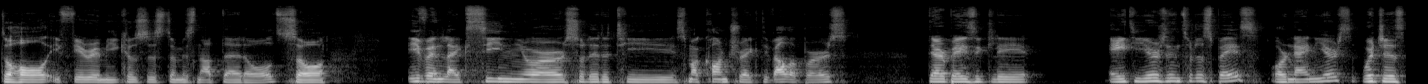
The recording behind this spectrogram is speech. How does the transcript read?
the whole ethereum ecosystem is not that old. So even like senior solidity smart contract developers they're basically eight years into the space or nine years which is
